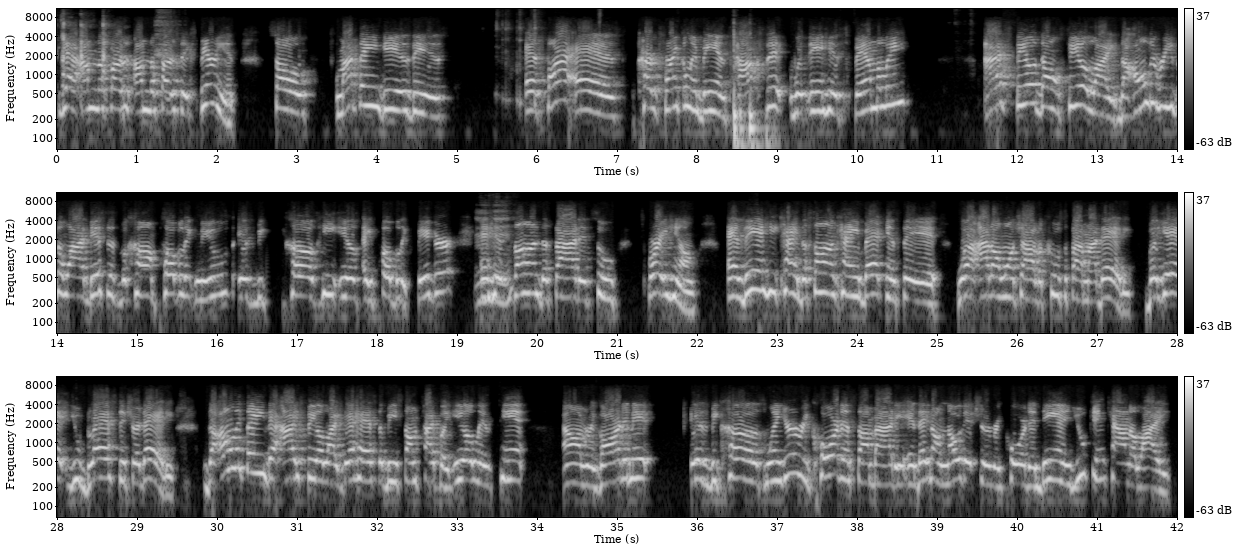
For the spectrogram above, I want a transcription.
yeah, I'm the first. I'm the first experience. So my thing is, is as far as Kirk Franklin being toxic within his family, I still don't feel like the only reason why this has become public news is because he is a public figure and his Mhm. son decided to spray him. And then he came, the son came back and said, Well, I don't want y'all to crucify my daddy. But yet you blasted your daddy. The only thing that I feel like there has to be some type of ill intent um, regarding it is because when you're recording somebody and they don't know that you're recording, then you can kind of like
